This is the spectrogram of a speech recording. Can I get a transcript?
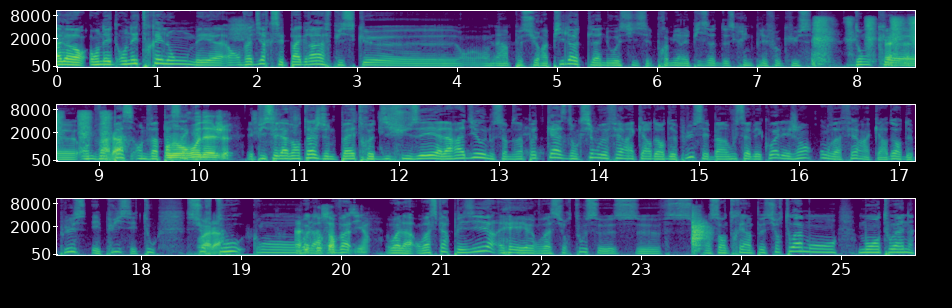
Alors, on est, on est très long, mais euh, on va dire que c'est pas grave puisque euh, on est un peu sur un pilote là, nous aussi. C'est le premier épisode de Screenplay Focus. Donc, euh, on ne va Voilà. pas, on ne va pas On est en sac- rodage. Et puis c'est l'avantage de ne pas être diffusé à la radio. Nous sommes un podcast, donc si on veut faire un quart d'heure de plus, et ben vous savez quoi, les gens, on va faire un quart d'heure de plus, et puis c'est tout. Surtout qu'on voilà, on va, plaisir. voilà, on va se faire plaisir et on va surtout se, se- se concentrer un peu sur toi, mon, mon Antoine.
